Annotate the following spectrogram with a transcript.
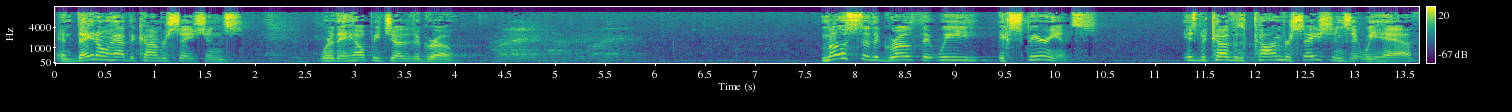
and they don't have the conversations where they help each other to grow. Most of the growth that we experience is because of the conversations that we have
